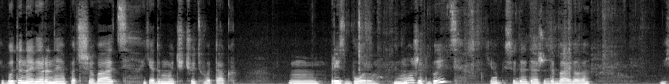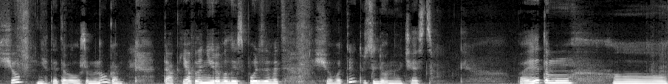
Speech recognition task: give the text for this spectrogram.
и буду, наверное, подшивать, я думаю, чуть-чуть вот так при сбору. Может быть, я бы сюда даже добавила еще, нет, этого уже много. Так, я планировала использовать еще вот эту зеленую часть. Поэтому э,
